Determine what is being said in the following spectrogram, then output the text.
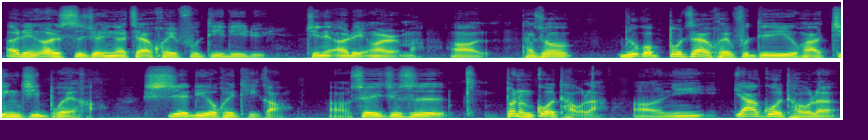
二零二四就应该再恢复低利率。今年二零二二嘛，哦，他说如果不再恢复低利率的话，经济不会好，失业率又会提高哦。所以就是不能过头了哦。你压过头了，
